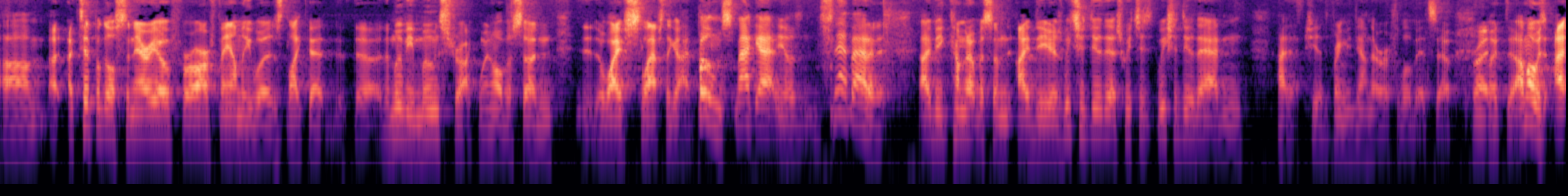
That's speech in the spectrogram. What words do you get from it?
Um, a, a, typical scenario for our family was like that the, the movie Moonstruck, when all of a sudden the wife slaps the guy, boom, smack at, you know, snap out of it. I'd be coming up with some ideas. We should do this. We should, we should do that. And I, she had to bring me down to earth a little bit. So, right. but uh, I'm always, I,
